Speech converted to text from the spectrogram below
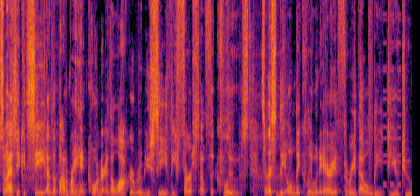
So as you can see, on the bottom right hand corner in the locker room, you see the first of the clues. So this is the only clue in Area 3 that will lead you to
